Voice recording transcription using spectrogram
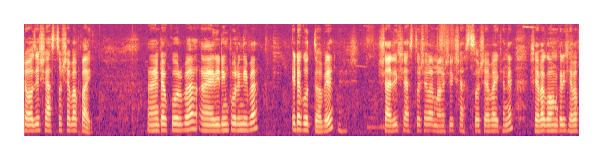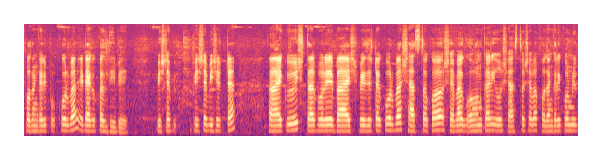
সহজে স্বাস্থ্য সেবা পাই এটা করবা রিডিং পড়ে নিবা। এটা করতে হবে। শারীরিক স্বাস্থ্য সেবা মানসিক স্বাস্থ্য সেবা এখানে সেবা গ্রহণকারী, সেবা প্রদানকারী করবা, এটা একক কাজ দিবে। পৃষ্ঠা পৃষ্ঠা বিশেষটা একুশ, তারপরে বাইশ পেজেরটা করবা, স্বাস্থ্যকর সেবা গ্রহণকারী ও স্বাস্থ্য সেবা প্রদানকারী কর্মীর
